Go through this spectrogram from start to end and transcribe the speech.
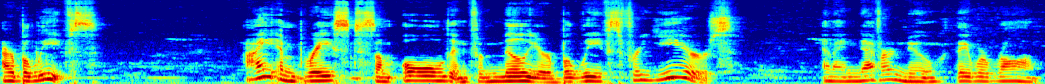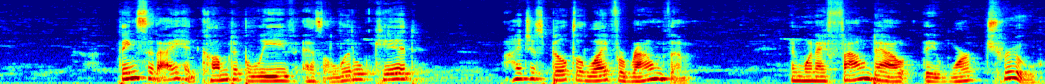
are beliefs. I embraced some old and familiar beliefs for years and I never knew they were wrong. Things that I had come to believe as a little kid, I just built a life around them. And when I found out they weren't true,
